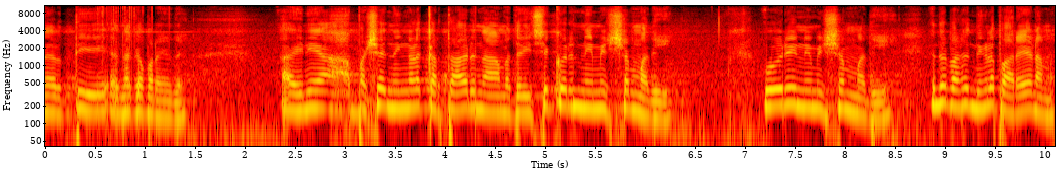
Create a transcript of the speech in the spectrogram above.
നിർത്തി എന്നൊക്കെ പറയുന്നത്. ഇനി പക്ഷെ നിങ്ങൾ കർത്താവിന്റെ നാമത്തിൽ ഇശയ്ക്കൊരു നിമിഷം മതി. ഒരു നിമിഷം മതി. എന്നിട്ട് പക്ഷേ നിങ്ങൾ പറയണം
